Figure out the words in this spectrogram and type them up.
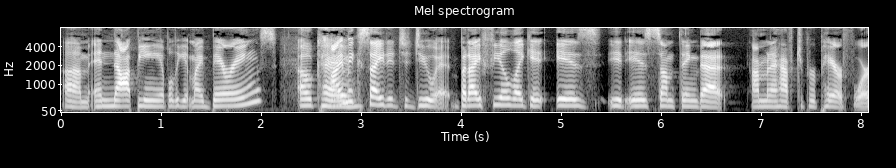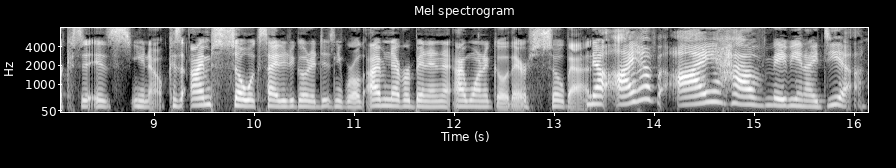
um, and not being able to get my bearings. Okay. I'm excited to do it, but I feel like it is it is something that I'm gonna have to prepare for because it is you know because I'm so excited to go to Disney World. I've never been in it. I want to go there so bad. Now I have I have maybe an idea.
